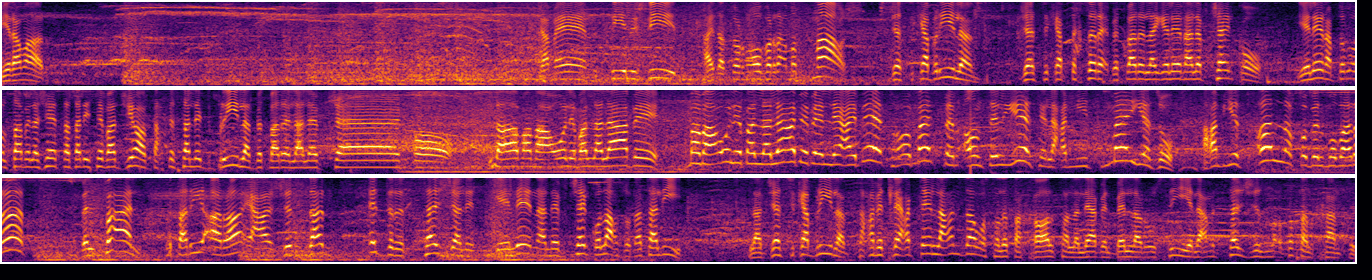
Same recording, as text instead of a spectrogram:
ميرامار. كمان steal جديد. هيدا ال turnover رقم 12 جيسيكا بريلاند جيسيكا بتخترق بتمرر ليلينا ليفتشينكو. يلينا بتنقل طابة لجهة ناتالي سيفاجيان تحت السلة بريلاند بتمرر لليفتشينكو لا ما معقولة بلا لعبة. ما معقولة بلا لعبة بين لاعبات هومنتمن انطلياس اللي عم يتميزوا عم يتألقوا بالمباراة. بالفعل بطريقة رائعة جدا. قدرت سجلت يلينا ليفتشينكو لاحظوا ناتالي لجيسيكا بريلاند سحبت لاعبتين لعندها وصلتها خالصة للاعبة البيلاروسية اللي عم تسجل نقطتها الخامسة.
